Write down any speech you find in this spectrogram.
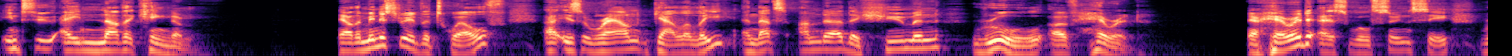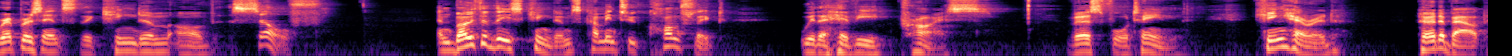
into another kingdom. Now, the ministry of the twelve uh, is around Galilee, and that's under the human rule of Herod. Now, Herod, as we'll soon see, represents the kingdom of self. And both of these kingdoms come into conflict with a heavy price. Verse 14 King Herod heard about,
